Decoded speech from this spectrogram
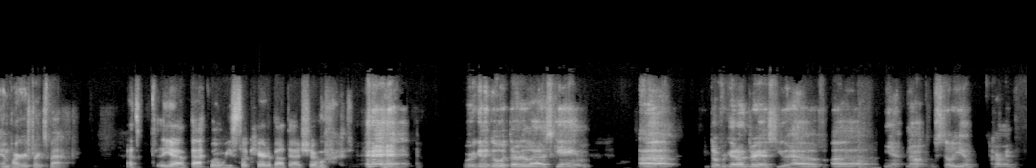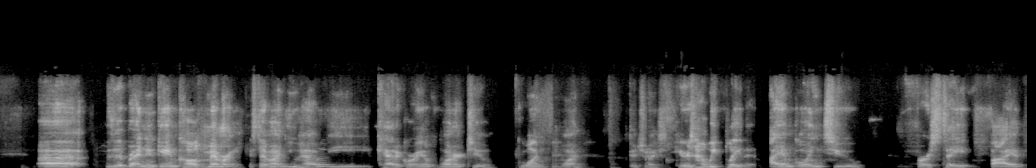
Empire Strikes Back. That's yeah, back when we still cared about that show. We're gonna go with our last game. Uh don't forget, Andreas, you have uh yeah, no, still you, Carmen. Uh this is a brand new game called Memory. Stefan, you have the category of one or two. One. One. Good choice. Here's how we play this. I am going to first say five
